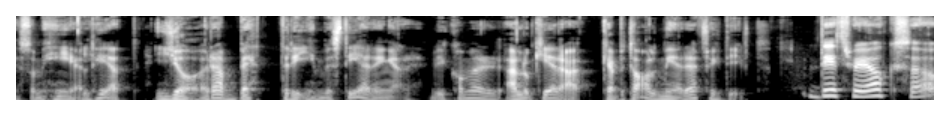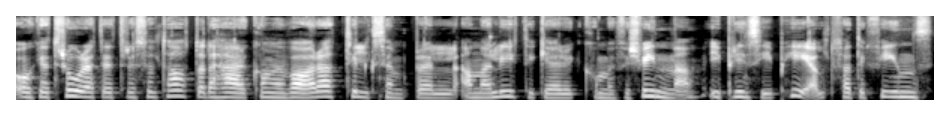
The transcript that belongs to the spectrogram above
som helhet göra bättre investeringar. Vi kommer allokera kapital mer effektivt. Det tror jag också och jag tror att ett resultat av det här kommer vara att till exempel analytiker kommer försvinna i princip helt för att det finns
